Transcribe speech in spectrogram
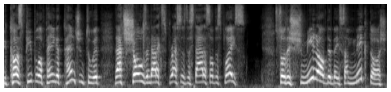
Because people are paying attention to it, that shows and that expresses the status of this place. So the Shmira of the Beis HaMikdash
